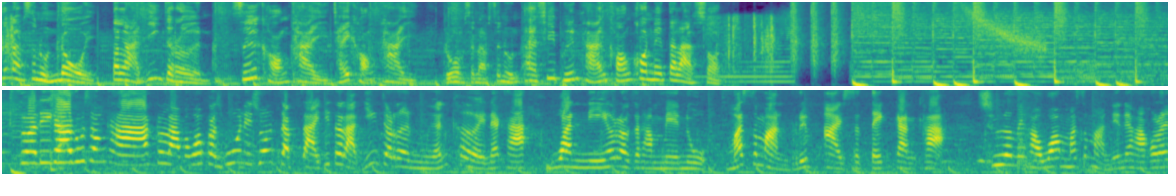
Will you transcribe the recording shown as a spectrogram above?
สนับสนุนโดย ตลาดยิ่งเจริญ ซื้อของไทยใช้ของไทย ร่วมสนับสนุนอาชีพพื้นฐานของคนในตลาดสด วัสดีค่ะคุณผู้ชมคะกลับมาพบกันผู้ในช่วงจับจ่ายที่ตลาดยิ่งเจริญเหมือนเคยนะคะ วันนี้เราจะทำเมนูมัสมั่นริบอายสเต็กกันค่ะ เชื่อไหมคะว่ามัสมั่นเนี่ยนะคะเขาได้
